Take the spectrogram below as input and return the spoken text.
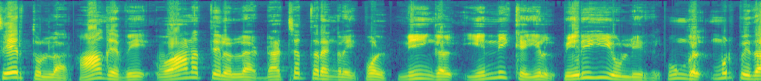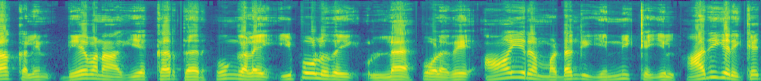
சேர்த்துள்ளார். ஆகவே வானத்தில் உள்ள நட்சத்திரங்களைப் போல் நீங்கள் எண்ணிக்கையில் பெருகியுள்ளீர்கள். உங்கள் முற்பிதாக்களின் தேவனாகிய கர்த்தர் உங்களை இப்பொழுதை உள்ள போலவே ஆயிரம் மடங்கு எண்ணிக்கையில் அதிகரிக்க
